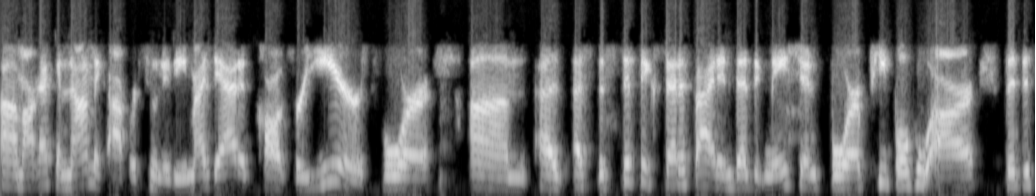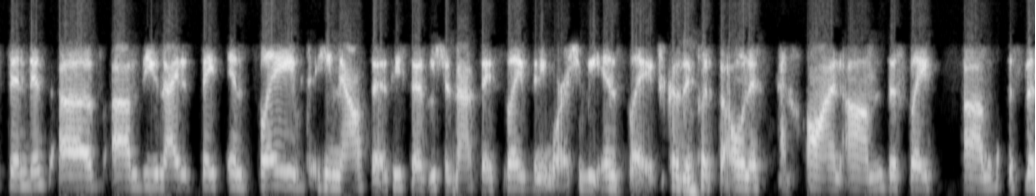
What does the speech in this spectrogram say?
um, our economic opportunity. My dad has called for years for um, a, a, specific set aside and designation for people who are the descendants of um, the United States enslaved. He now says he says we should not say slaves anymore. It should be enslaved because it puts the onus on um, the slave um, the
